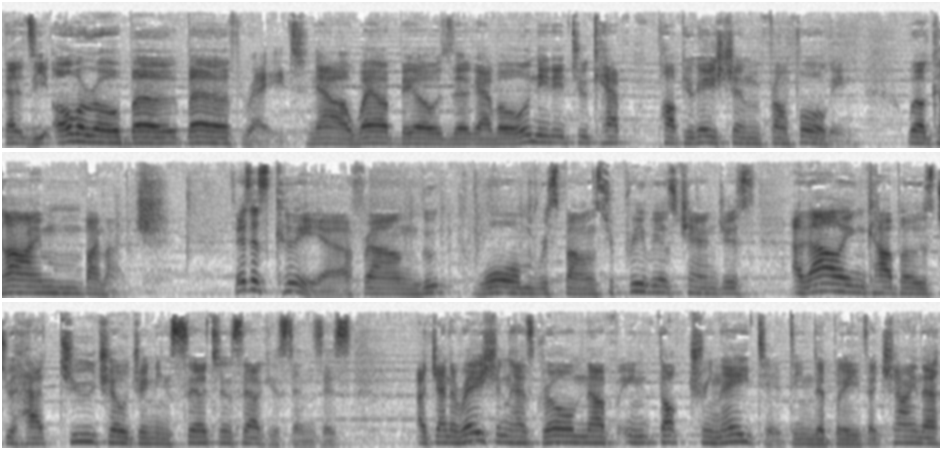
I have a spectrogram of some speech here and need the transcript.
that the overall birth rate, now well below the level needed to keep population from falling, will climb by much. This is clear from lukewarm response to previous changes allowing couples to have two children in certain circumstances, a generation has grown up indoctrinated in the belief that China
